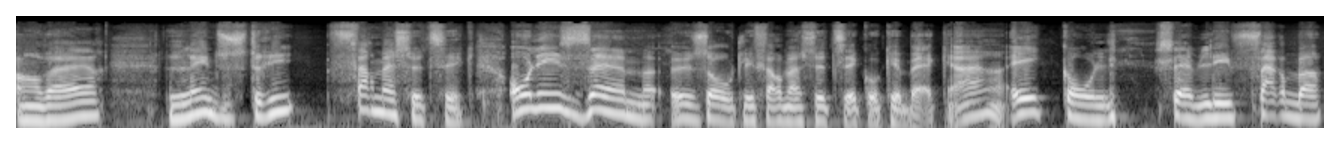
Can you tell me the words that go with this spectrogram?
envers l'industrie pharmaceutique? On les aime, eux autres, les pharmaceutiques au Québec, hein? Et qu'on les aime, les pharma.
